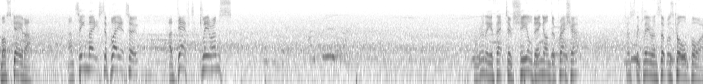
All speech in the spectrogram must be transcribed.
Mosquera. And teammates to play it to. A deft clearance. A really effective shielding under pressure. Just the clearance that was called for.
